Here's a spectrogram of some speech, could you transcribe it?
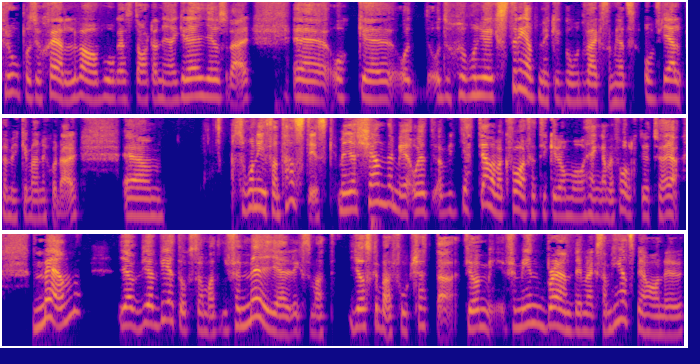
tro på sig själva och våga starta nya grejer och sådär. Eh, och, eh, och, och, hon gör extremt mycket god verksamhet och hjälper mycket människor där. Eh, så hon är fantastisk. Men jag känner mig, och jag vill jättegärna vara kvar för jag tycker om att hänga med folk, det tror jag. Men jag, jag, vet också om att för mig är det liksom att jag ska bara fortsätta. För, jag, för min brandingverksamhet som jag har nu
